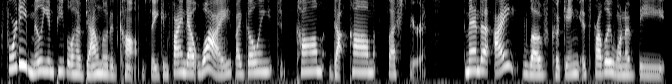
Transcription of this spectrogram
40 million people have downloaded Calm, so you can find out why by going to calm.com slash spirits. Amanda, I love cooking. It's probably one of the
